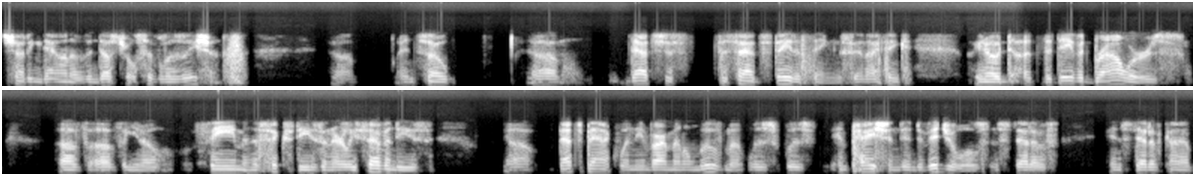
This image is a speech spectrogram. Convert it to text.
shutting down of industrial civilization. Uh, and so um, that's just the sad state of things. And I think, you know, the David Browers of of you know fame in the 60s and early 70s. Uh, that's back when the environmental movement was was impassioned individuals instead of instead of kind of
